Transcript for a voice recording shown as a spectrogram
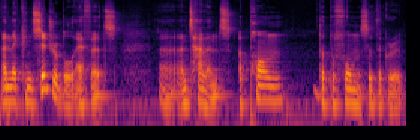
and their considerable efforts uh, and talents upon the performance of the group.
